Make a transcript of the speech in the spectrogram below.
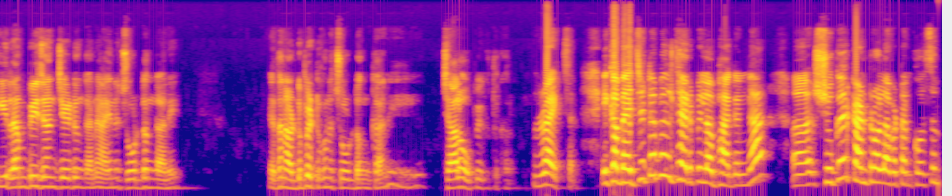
ఈ రంబీజన్ చేయడం కానీ ఆయన చూడడం కానీ ఏదైనా అడ్డు పెట్టుకుని చూడడం కానీ చాలా ఉపయుక్తకరం. రైట్ సార్ ఇక వెజిటబుల్ థెరపీలో భాగంగా షుగర్ కంట్రోల్ అవ్వటం కోసం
